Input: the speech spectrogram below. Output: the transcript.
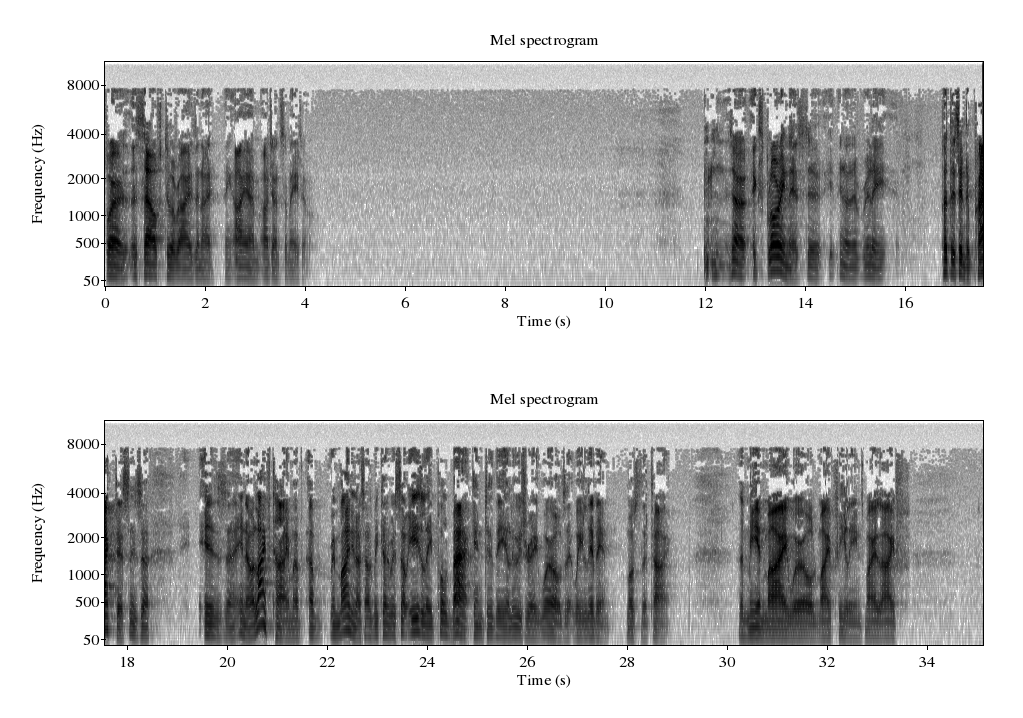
For the self to arise and I think I am Ajahn Sumedho. so exploring this, to, you know, to really put this into practice is a is uh, you know a lifetime of, of reminding ourselves because we're so easily pulled back into the illusory worlds that we live in most of the time. The me and my world, my feelings, my life,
